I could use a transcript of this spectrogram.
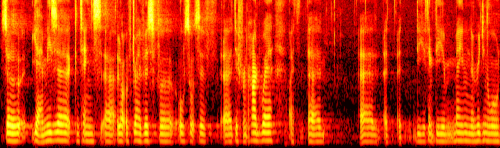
so yeah, Mesa contains uh, a lot of drivers for all sorts of uh, different hardware. I, uh, uh, the, I think the main original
